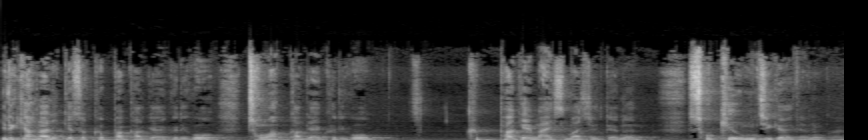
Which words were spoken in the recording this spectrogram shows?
이렇게 하나님께서 급박하게 그리고 정확하게 그리고 급하게 말씀하실 때는 속히 움직여야 되는 거예요.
